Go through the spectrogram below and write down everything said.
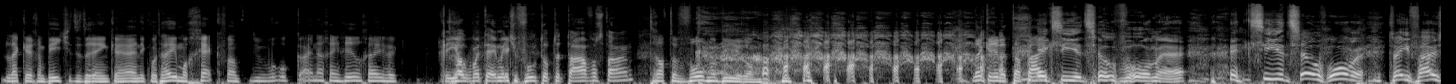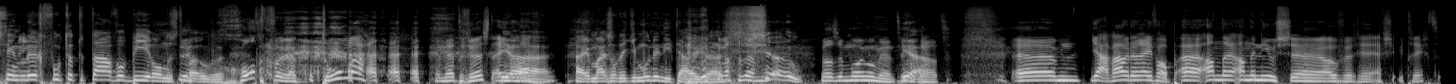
lekker een biertje te drinken. En ik word helemaal gek. Want waarom kan je nou geen geel geven? Ging je ook meteen met je voet op de tafel staan? Trapte vol mijn bier om. Lekker in het tapijt. Ik zie het zo voor me, hè. Ik zie het zo voor me. Twee vuisten in de lucht, voet op de tafel, bier ondersteboven. Godverdomme. Net rust, één ja. Hey, maar dat je moeder niet thuis was. was een, zo. was een mooi moment, inderdaad. Ja, um, ja we houden er even op. Uh, ander, ander nieuws uh, over uh, FC Utrecht.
